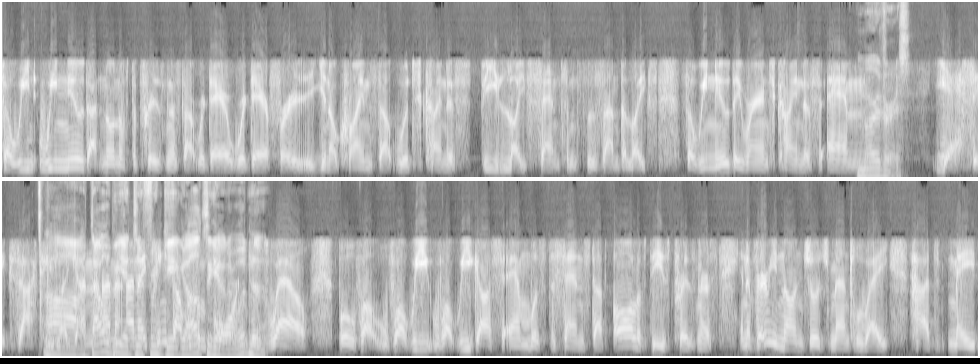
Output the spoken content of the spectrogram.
so we we knew that none of the prisoners that were there were there for you know crimes that would kind of be life sentences and the likes. So we knew they weren't kind of um, Murderers. Yes, exactly. Ah, that would be a and different gig altogether, wouldn't it? As well, but what what we what we got um, was the sense that all of these prisoners, in a very non-judgmental way, had made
